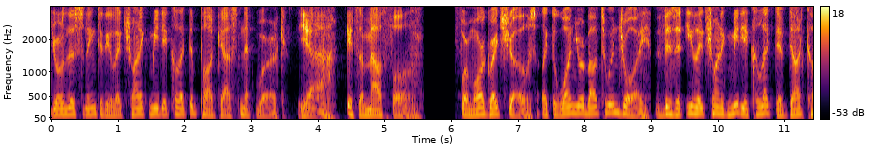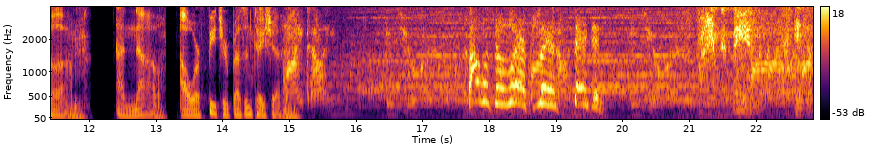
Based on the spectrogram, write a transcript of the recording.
You're listening to the Electronic Media Collective Podcast Network. Yeah, it's a mouthful. For more great shows like the one you're about to enjoy, visit electronicmediacollective.com. And now, our feature presentation. My time is yours. I was the last man standing. Is yours. I am the man, and the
